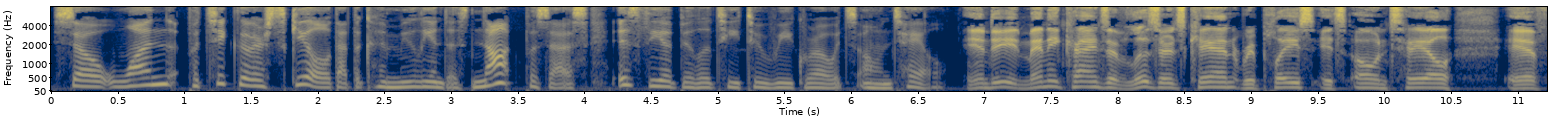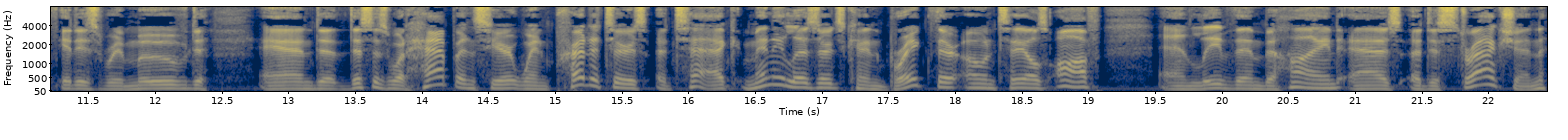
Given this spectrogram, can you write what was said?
So one particular skill that the chameleon does not possess is the ability to regrow its own tail. Indeed, many kinds of lizards can replace its own tail if it is removed. And uh, this is what happens here when predators attack. Many lizards can break their own tails off and leave them behind as a distraction,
